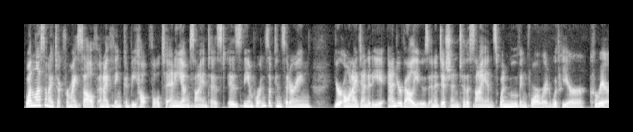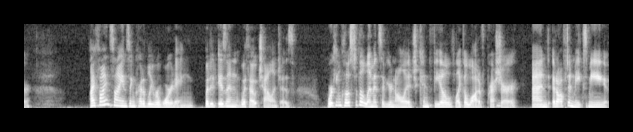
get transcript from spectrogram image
one lesson I took for myself and I think could be helpful to any young scientist is the importance of considering your own identity and your values in addition to the science when moving forward with your career. I find science incredibly rewarding, but it isn't without challenges. Working close to the limits of your knowledge can feel like a lot of pressure, and it often makes me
